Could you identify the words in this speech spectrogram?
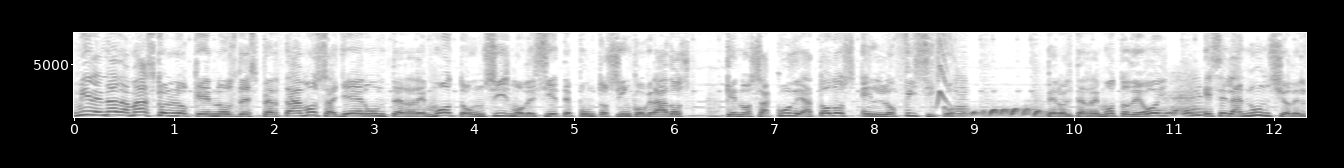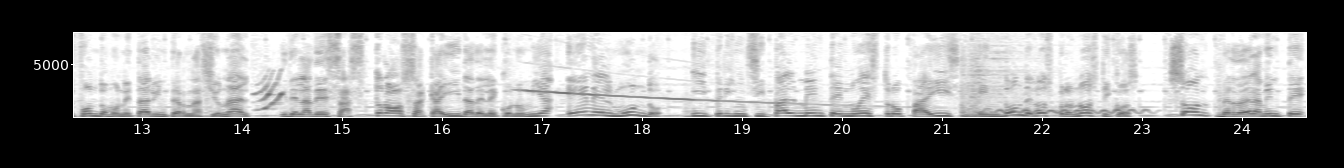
miren nada más con lo que nos despertamos ayer un terremoto, un sismo de 7.5 grados que nos sacude a todos en lo físico. Pero el terremoto de hoy es el anuncio del Fondo Monetario Internacional y de la desastrosa caída de la economía en el mundo y principalmente en nuestro país, en donde los pronósticos son verdaderamente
